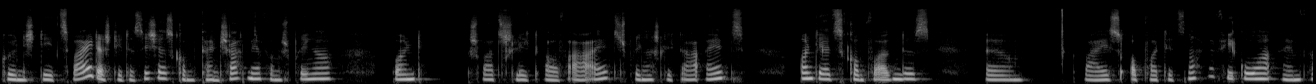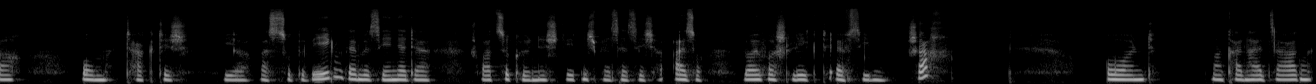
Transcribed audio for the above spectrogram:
König D2, da steht er sicher, es kommt kein Schach mehr vom Springer. Und Schwarz schlägt auf A1, Springer schlägt A1. Und jetzt kommt folgendes. Ähm, Weiß opfert jetzt noch eine Figur, einfach um taktisch hier was zu bewegen, denn wir sehen ja, der schwarze König steht nicht mehr sehr sicher. Also Läufer schlägt F7 Schach. Und man kann halt sagen,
